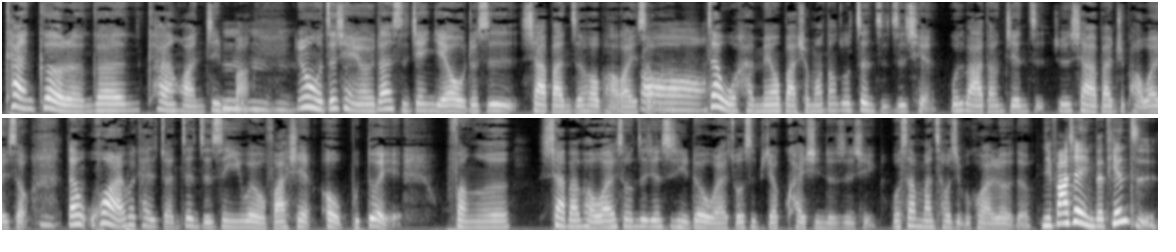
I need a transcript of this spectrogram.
看个人跟看环境吧。嗯嗯因为我之前有一段时间也有，就是下班之后跑外送啊。哦，在我还没有把小猫当做正职之前，我是把它当兼职，就是下了班去跑外送。嗯但后来会开始转正职，是因为我发现哦不对耶，反而下班跑外送这件事情对我来说是比较开心的事情。我上班超级不快乐的，你发现你的天职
